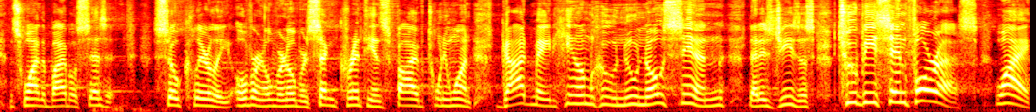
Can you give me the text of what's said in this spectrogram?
That's why the Bible says it so clearly over and over and over in 2 Corinthians 5:21. God made him who knew no sin, that is Jesus, to be sin for us. Why?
